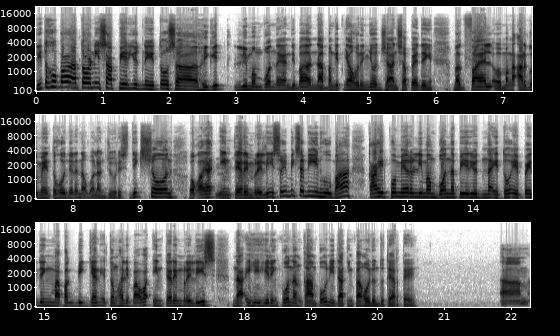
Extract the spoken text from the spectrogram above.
Dito ho ba, attorney, sa period na ito, sa higit limang buwan na yan, di ba? Nabanggit nga ho ninyo, dyan siya pwedeng mag-file o mga argumento ho nila na walang jurisdiction o kaya interim release. So, ibig sabihin ho ba, kahit po meron limang buwan na period na ito, eh pwedeng mapagbigyan itong halimbawa interim release na ihihiling po ng kampo ni dating Pangulong Duterte? Um,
